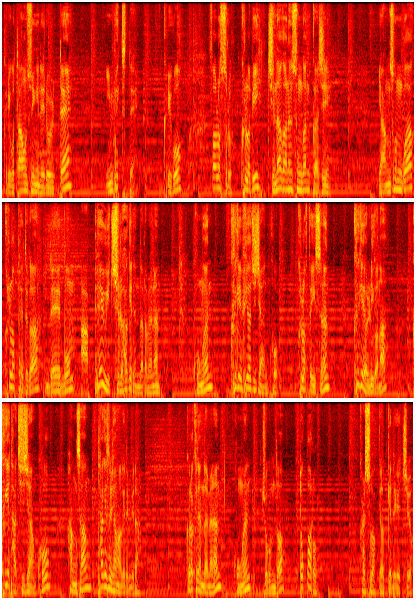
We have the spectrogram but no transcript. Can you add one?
그리고 다운스윙이 내려올 때 임팩트 때 그리고 팔로스루 클럽이 지나가는 순간까지 양손과 클럽 헤드가 내 몸 앞에 위치를 하게 된다면 공은 크게 휘어지지 않고 클럽 페이스는 크게 열리거나 크게 닫히지 않고 항상 타겟을 향하게 됩니다. 그렇게 된다면 공은 조금 더 똑바로 갈 수밖에 없게 되겠지요.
